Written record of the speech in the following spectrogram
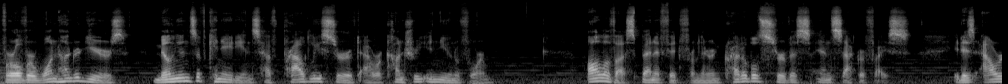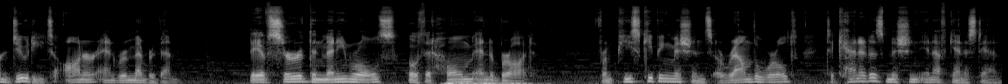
For over 100 years, millions of Canadians have proudly served our country in uniform. All of us benefit from their incredible service and sacrifice. It is our duty to honor and remember them. They have served in many roles, both at home and abroad, from peacekeeping missions around the world to Canada's mission in Afghanistan.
